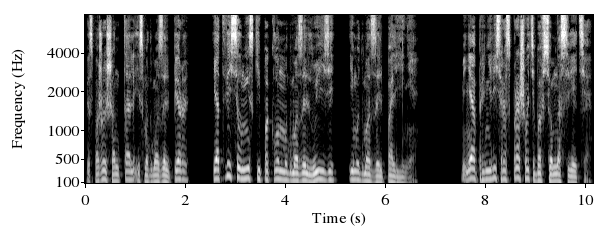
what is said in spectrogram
госпожой Шанталь и с мадемуазель Перль и отвесил низкий поклон мадемуазель Луизе и мадемуазель Полине. Меня принялись расспрашивать обо всем на свете,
